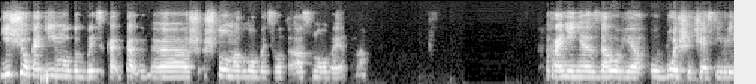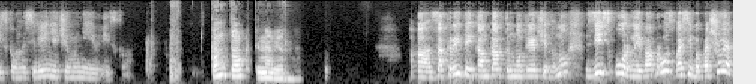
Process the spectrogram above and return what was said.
Еще какие могут быть, как, как, э, что могло быть вот основой этого? Сохранение здоровья у большей части еврейского населения, чем у нееврейского. Контакты, наверное закрытые контакты внутри общины. Ну, здесь спорный вопрос, спасибо большое.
